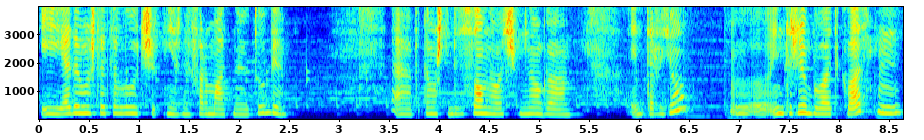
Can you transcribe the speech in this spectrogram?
И я думаю, что это лучший книжный формат на Ютубе, э, потому что, безусловно, очень много интервью. Э, интервью бывают классные,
